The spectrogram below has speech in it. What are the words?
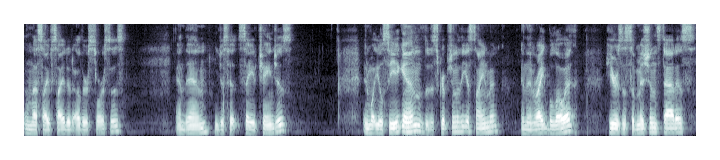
unless I've cited other sources. And then you just hit Save Changes. And what you'll see again, the description of the assignment, and then right below it, here's the submission status.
